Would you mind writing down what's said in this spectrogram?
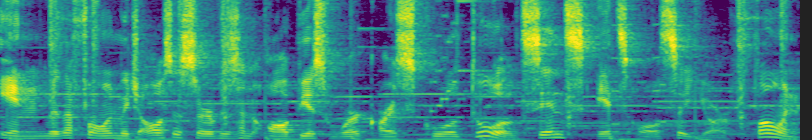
in with a phone which also serves as an obvious work or school tool since it's also your phone.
